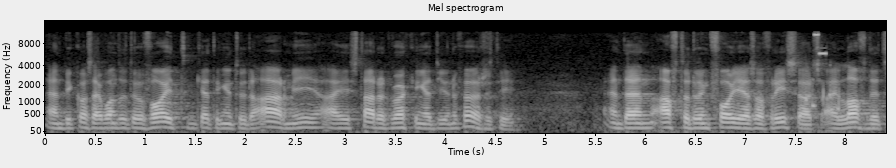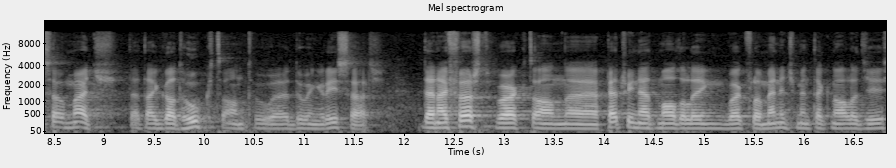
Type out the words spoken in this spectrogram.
And because I wanted to avoid getting into the army, I started working at the university. And then after doing four years of research, I loved it so much that I got hooked onto uh, doing research. Then I first worked on uh, PetriNet modeling, workflow management technologies.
